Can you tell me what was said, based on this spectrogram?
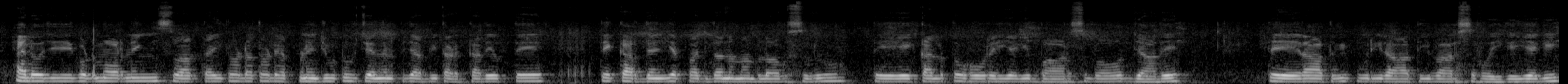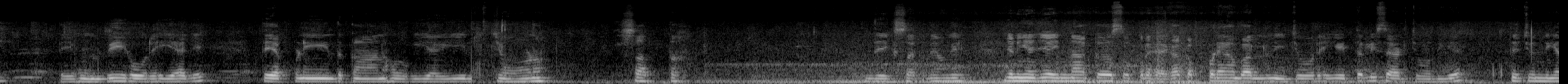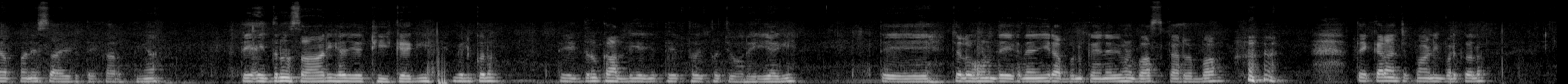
Hello ਜੀ, good morning, ਸਵਾਗਤ ਹੈ ਜੀ ਤੁਹਾਡਾ, ਤੁਹਾਡੇ ਆਪਣੇ YouTube ਚੈਨਲ ਪੰਜਾਬੀ ਤੜਕਾ ਦੇ ਉੱਤੇ। ਤੇ ਕਰਦੇ ਹਾਂ ਜੀ ਆਪਾਂ ਅੱਜ ਦਾ ਨਵਾਂ ਬਲੌਗ ਸ਼ੁਰੂ। ਤੇ ਕੱਲ ਤੋਂ ਹੋ ਰਹੀ ਹੈਗੀ ਬਾਰਿਸ਼ ਬਹੁਤ ਜ਼ਿਆਦੇ। ਤੇ ਰਾਤ ਵੀ ਪੂਰੀ ਰਾਤ ਹੀ ਬਾਰਿਸ਼ ਹੋਈ ਗਈ ਹੈਗੀ। ਤੇ ਹੁਣ ਵੀ ਹੋ ਰਹੀ ਹੈ ਜੀ ਤੇ ਆਪਣੀ ਦੁਕਾਨ ਹੋ ਗਈ ਹੈਗੀ ਚੋਣ 7 ਦੇਖ ਸਕਦੇ ਹੋਗੇ। ਜਣੀ ਹਜੇ ਇੰਨਾ ਕੁ ਸੁੱਕਰ ਹੈਗਾ, ਕੱਪੜਿਆਂ ਵੱਲ ਨਹੀਂ ਚੋ ਰਹੀ ਇਧਰਲੀ ਸਾਈਡ ਚੋਦੀ ਹੈ ਤੇ ਚੁੰਨੀਆਂ ਆਪਾਂ ਨੇ ਸਾਈਡ ਤੇ ਕਰਤੀਆਂ। ਤੇ ਇਧਰੋਂ ਸਾਰੀ ਹਜੇ ਠੀਕ ਹੈਗੀ, ਬਿਲਕੁਲ। ਤੇ ਇਧਰੋਂ ਖਾਲੀ ਹੈ ਜਿੱਥੇ ਇੱਥੋਂ ਇੱਥੋਂ ਚੋ ਰਹੀ ਹੈਗੀ। ਤੇ ਚਲੋ ਹੁਣ ਦੇਖਦੇ ਹਾਂ ਜੀ, ਰੱਬ ਨੂੰ ਕਹਿੰਦੇ ਵੀ ਹੁਣ ਬਸ ਕਰ ਰੱਬਾ। ਤੇ ਘਰਾਂ 'ਚ ਪਾਣੀ ਬਿਲਕੁਲ।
